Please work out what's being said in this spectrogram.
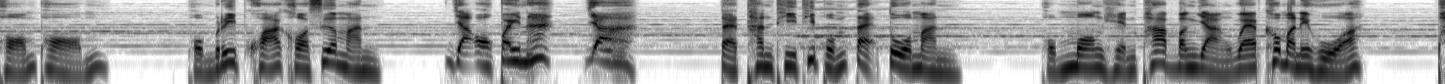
ผอมๆผมรีบคว้าคอเสื้อมัน อย่าออกไปนะ อย่า แต่ทันทีที่ผมแตะตัวมัน ผมมองเห็นภาพบางอย่างแวบเข้ามาในหัว ภ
